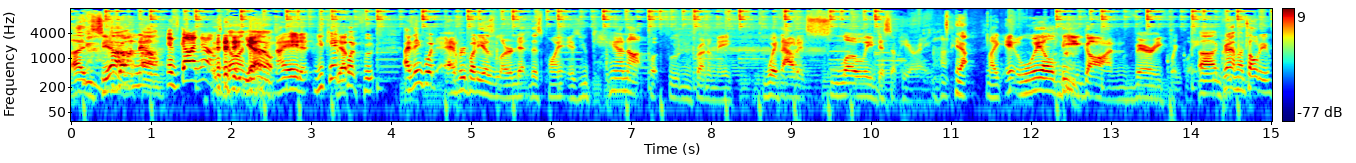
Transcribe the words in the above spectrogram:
Uh, it's- yeah. gone now. uh, it's gone now. gone Yeah. now. I ate it. You can't Yep. put food. I think what everybody has learned at this point is you cannot put food in front of me without it slowly disappearing. Yeah. Like it will be gone very quickly. Uh, Graham, how tall are you?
